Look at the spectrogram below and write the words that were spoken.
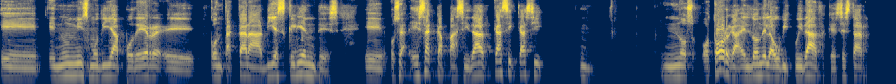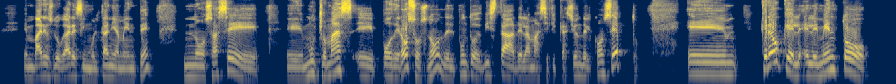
en un mismo día poder contactar a 10 clientes. Eh, o sea, esa capacidad casi, casi nos otorga el don de la ubicuidad, que es estar en varios lugares simultáneamente, nos hace eh, mucho más eh, poderosos, ¿no? Del punto de vista de la masificación del concepto. Em, creo que el elemento,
